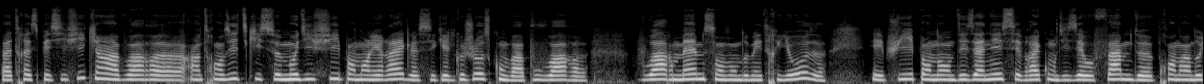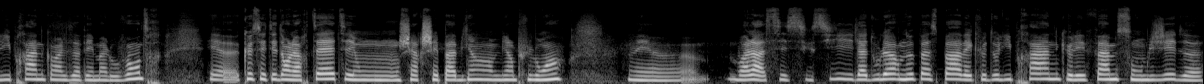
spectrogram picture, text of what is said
pas très spécifiques. Hein. Avoir un transit qui se modifie pendant les règles, c'est quelque chose qu'on va pouvoir voire même sans endométriose. Et puis pendant des années, c'est vrai qu'on disait aux femmes de prendre un doliprane quand elles avaient mal au ventre, et, euh, que c'était dans leur tête et on cherchait pas bien bien plus loin. Mais euh, voilà, si la douleur ne passe pas avec le doliprane, que les femmes sont obligées de,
